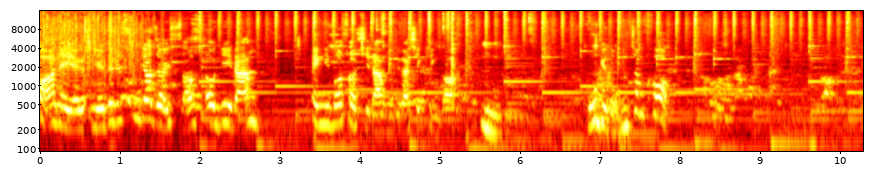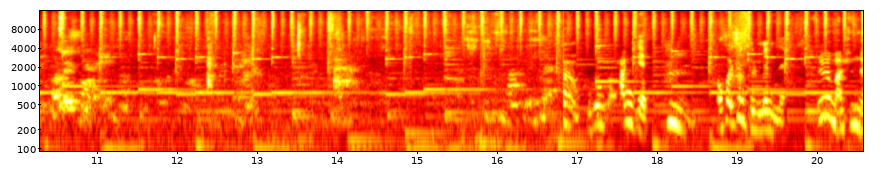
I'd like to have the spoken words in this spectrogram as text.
안에 얘, 얘들이 숨겨져 있어 떡이랑 팽이버섯이랑 우리가 시킨 거 음. 고기도 엄청 커 음, 그런 거. 한 개. 음, 어, 훨씬 덜 맵네. 이거 맛있네.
